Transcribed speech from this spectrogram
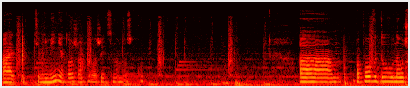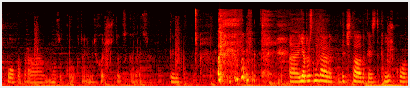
а тем не менее тоже ложится на музыку. А, по поводу научпопа про музыку кто-нибудь хочет что-то сказать? Ты. А, я просто недавно дочитала наконец-то книжку.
